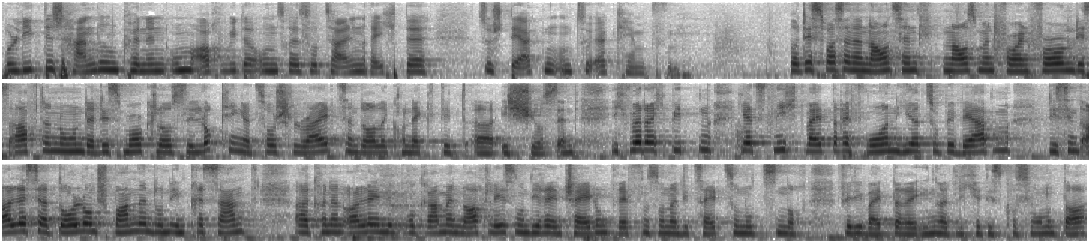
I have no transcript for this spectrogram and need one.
politisch handeln können, um auch wieder unsere sozialen Rechte zu stärken und zu erkämpfen. So this was an announcement for a forum this afternoon that is more closely looking at social rights and all the connected uh, issues. Und ich würde euch bitten, jetzt nicht weitere Foren hier zu bewerben. Die sind alle sehr toll und spannend und interessant, uh, können alle in den Programmen nachlesen und ihre Entscheidung treffen, sondern die Zeit zu nutzen noch für die weitere inhaltliche Diskussion. Und da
